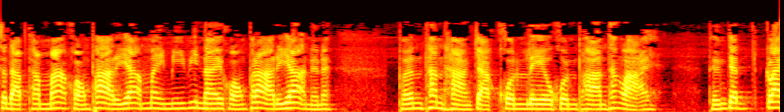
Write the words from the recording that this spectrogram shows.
สดับธรรมะของพระอริยะ ไม่มีวินัยของพระอริยะเนี่ยนะเพราะฉะนั้นท่านห่างจากคนเลวคนพาลทั้งหลาย ถึงจะใกล้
